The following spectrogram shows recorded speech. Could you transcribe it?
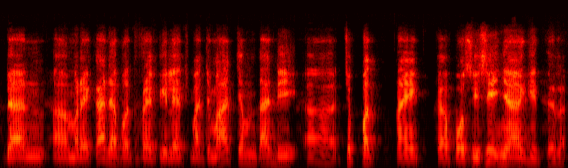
dan uh, mereka dapat privilege macam-macam tadi uh, cepat naik ke posisinya gitu loh.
